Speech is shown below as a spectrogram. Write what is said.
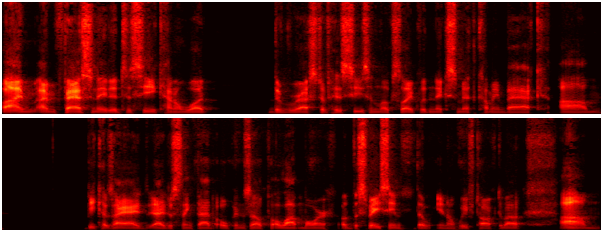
I'm I'm fascinated to see kind of what the rest of his season looks like with Nick Smith coming back. Um, because I I just think that opens up a lot more of the spacing that you know we've talked about. Um,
